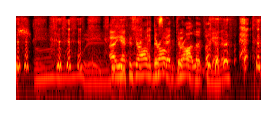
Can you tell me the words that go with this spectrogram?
it. Uh, yeah, because they're all they're all they're all all of grouped them. together.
